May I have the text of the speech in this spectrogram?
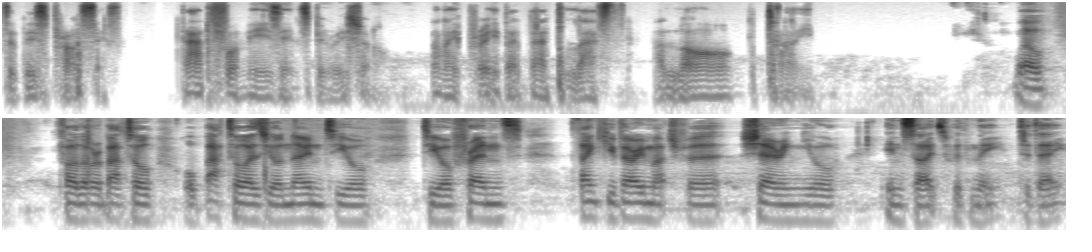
to this process. That for me is inspirational. And I pray that that lasts a long time. Well, Father Orobator, or Bato as you're known to your to your friends, thank you very much for sharing your insights with me today.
